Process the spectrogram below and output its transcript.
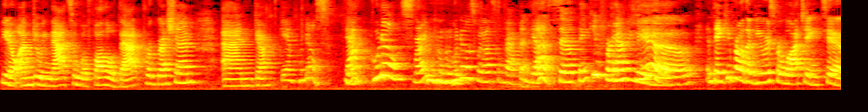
you know i'm doing that so we'll follow that progression and uh, yeah who knows Yeah. who knows right who knows what else will happen Yes. so thank you for Thank having you. me And thank you for all the viewers for watching too.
